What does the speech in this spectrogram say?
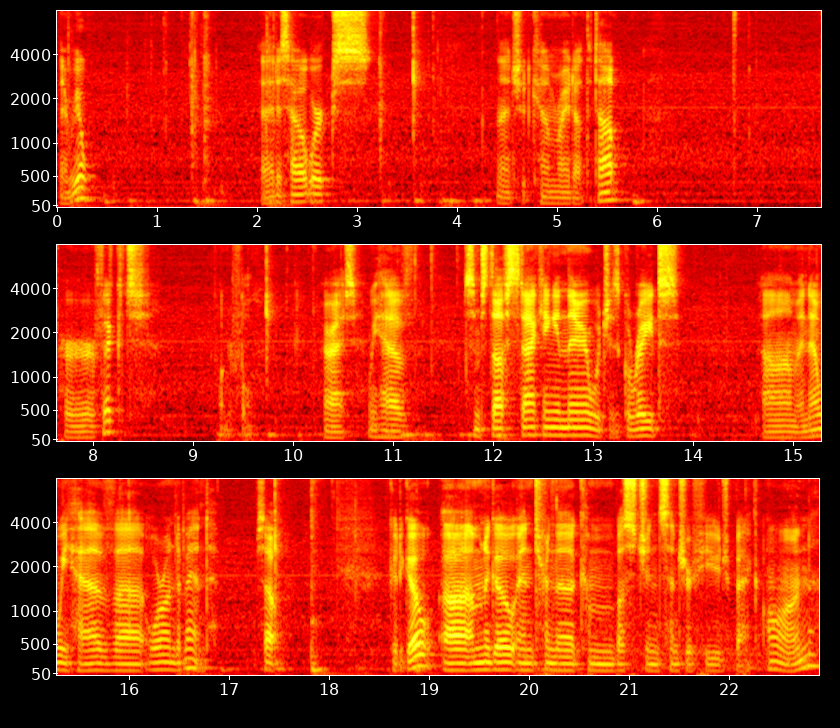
There we go. That is how it works. That should come right out the top. Perfect. Wonderful. All right, we have some stuff stacking in there, which is great. Um, and now we have uh, ore on demand. So, good to go. Uh, I'm gonna go and turn the combustion centrifuge back on.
